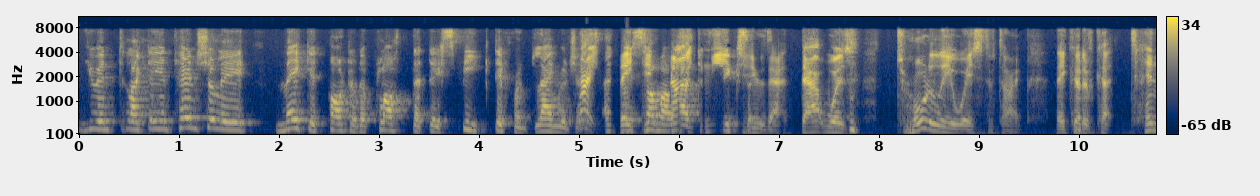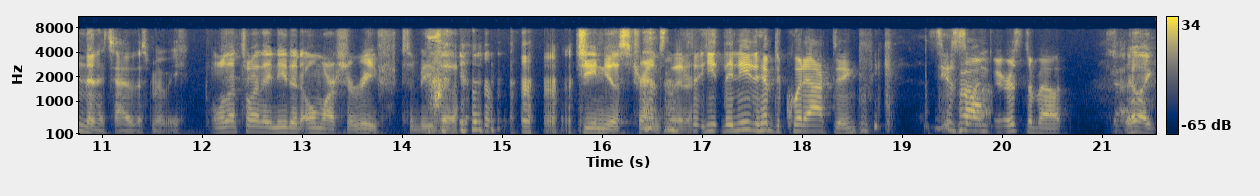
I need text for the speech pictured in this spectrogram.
you in, like they intentionally make it part of the plot that they speak different languages. Right. and They did somehow have not to need fix to do that. That was totally a waste of time. They could have cut ten minutes out of this movie. Well, that's why they needed Omar Sharif to be the genius translator. So he, they needed him to quit acting because he was so embarrassed about. They're like,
